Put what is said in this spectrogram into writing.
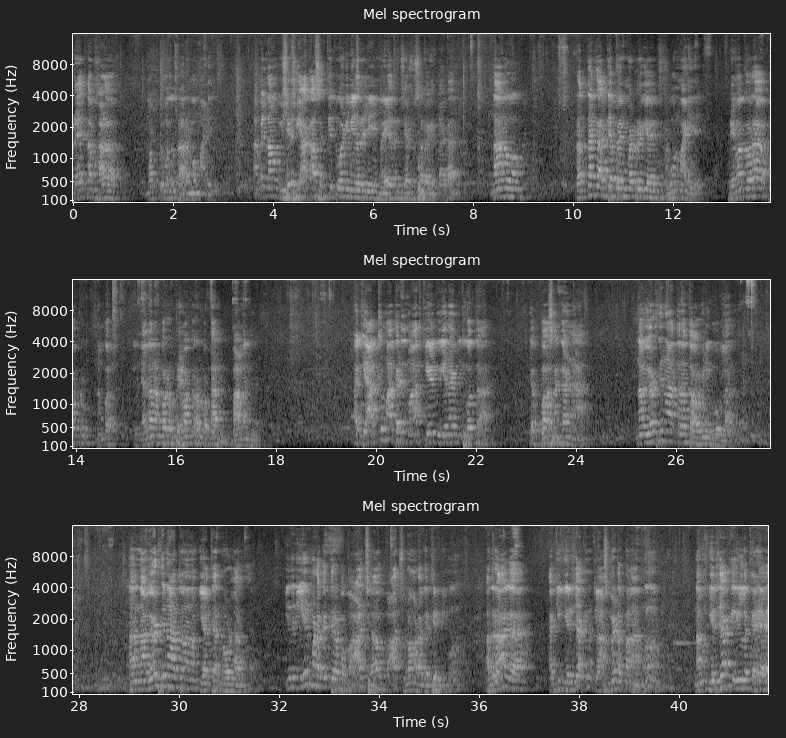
ಪ್ರಯತ್ನ ಬಹಳ ಮೊಟ್ಟ ಮೊದಲು ಪ್ರಾರಂಭ ಮಾಡಿದ್ವಿ. ಆಮೇಲೆ ನಾವು ವಿಶೇಷ ಯಾಕೆ ಆಸಕ್ತಿ ತಗೊಂಡಿವಿ ಅದರಲ್ಲಿ ಮಹಿಳೆಯರನ್ನು ಸೇರಿಸಲಾಗಿದ್ದಾಗ ನಾನು ರತ್ನಕಾದ್ಯಪ್ಪ ಭಟ್ರಿಗೆ ಫೋನ್ ಮಾಡಿದೆ. ಪ್ರೇಮಕ್ಕವರ ಕೊಟ್ಟರು, ನಂಬರ್. ಇವನ್ನೆಲ್ಲ ನಂಬರ್ ಪ್ರೇಮಕ್ಕವರ ಕೊಟ್ಟಾರ ಭಾಳ ಮಂದಿ. ಆಕೆ ಅಕ್ಕ ಮಾತಾಡಿದ ಮಾತು ಕೇಳಿದ್ವಿ ಏನಾಗ್ಬಿಟ್ಟು ಗೊತ್ತಾ? ಯಪ್ಪ ಸಂಗಣ್ಣ, ನಾವು ಎರಡು ದಿನ ಆ ಥರ ಮನೆಗೆ ಹೋಗ್ಲಾರ್ದ. ನಾವು ಎರಡು ದಿನ ಆತ ನಮ್ಮ ಗೆಳತ್ಯಾರ ನೋಡ್ಲಾರ್ದ. ಇದನ್ನ ಏನು ಮಾಡಕತ್ತೀರಪ್ಪ ಭಾಳ ಚ, ಭಾಳ ಚಲೋ ಮಾಡಕತ್ತೀರಿ ನೀವು. ಅದ್ರಾಗ ಆಕಿ ಗಿರ್ಜಾಕನ ಕ್ಲಾಸ್ಮೇಟ್ ಅಪ್ಪ ನಾನು. ನಮ್ಮ ಗಿರ್ಜಾಕ ಇಲ್ಲ ಕರೆ,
